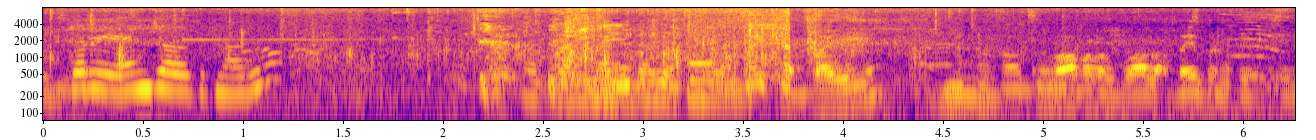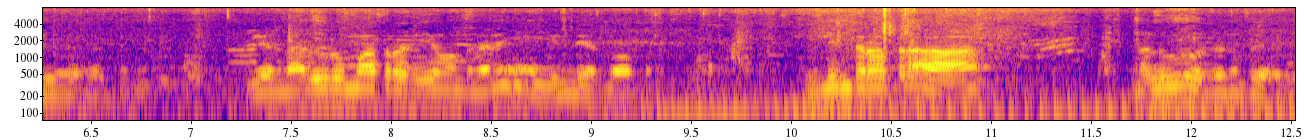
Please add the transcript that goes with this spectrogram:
ఇద్దరు ఏం చదువుతున్నారు లోపల నలుగురు మాత్రం అది ఏముంది కానీ వెళ్ళారు లోపల వెళ్ళిన తర్వాత నలుగురు చనిపోయారు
